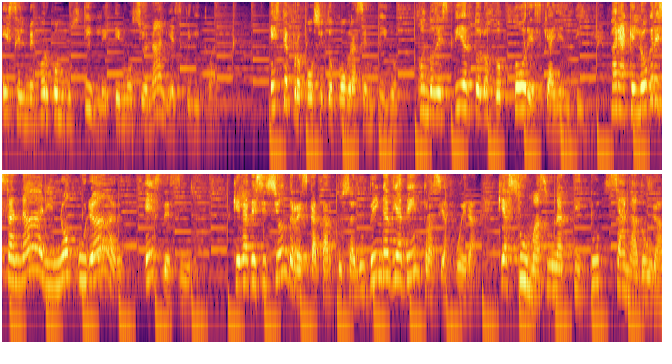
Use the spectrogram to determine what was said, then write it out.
es el mejor combustible emocional y espiritual. Este propósito cobra sentido cuando despierto los doctores que hay en ti, para que logres sanar y no curar. Es decir, que la decisión de rescatar tu salud venga de adentro hacia afuera, que asumas una actitud sanadora,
